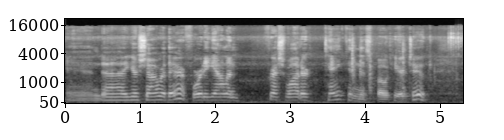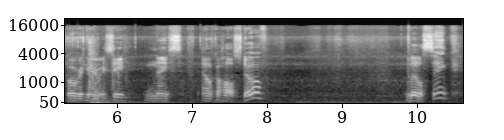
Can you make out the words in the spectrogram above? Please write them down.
And uh, your shower there, 40 gallon freshwater tank in this boat here too. Over here we see nice alcohol stove, little sink,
